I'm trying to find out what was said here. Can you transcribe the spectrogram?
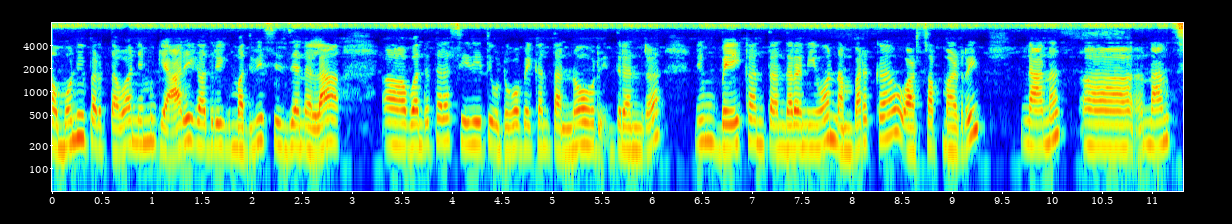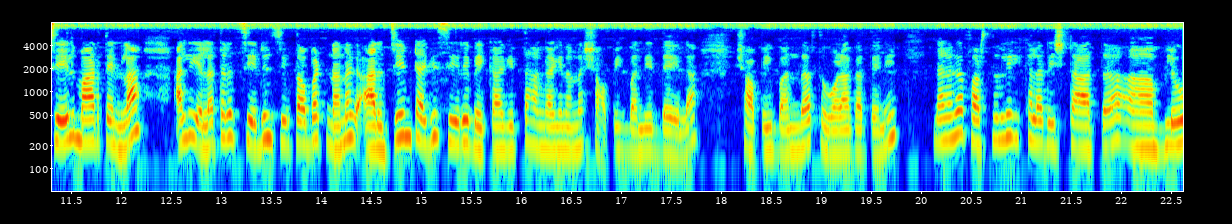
ನಮೂನಿ ಬರ್ತಾವೆ. ನಿಮ್ಗೆ ಯಾರಿಗಾದರೂ ಈಗ ಮದ್ವೆ ಸೀಸನ್ ಅಲ್ಲ ಒಂದು ಥರ ಸೀರೆ ಐತಿ ಉಟ್ಕೋಬೇಕಂತ ಅನ್ನೋರು ಇದ್ರಂದ್ರೆ, ನಿಮ್ಗೆ ಬೇಕಂತಂದ್ರೆ ನೀವು ನಂಬರ್ಗೆ ವಾಟ್ಸಪ್ ಮಾಡಿರಿ. ನಾನು ನಾನು ಸೇಲ್ ಮಾಡ್ತೇನಲ್ಲ, ಅಲ್ಲಿ ಎಲ್ಲ ಥರದ ಸೀರೆನೂ ಸಿಗ್ತಾವೆ. ಬಟ್ ನನಗೆ ಅರ್ಜೆಂಟಾಗಿ ಸೀರೆ ಬೇಕಾಗಿತ್ತು. ಹಾಗಾಗಿ ನಾನು ಶಾಪಿಗೆ ಬಂದಿದ್ದೇ ಇಲ್ಲ. ಶಾಪಿಗೆ ಬಂದ ತೊಗೊಳಕತ್ತೇನಿ. ನನಗೆ ಪರ್ಸ್ನಲಿ ಕಲರ್ ಇಷ್ಟ ಆತ ಬ್ಲೂ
